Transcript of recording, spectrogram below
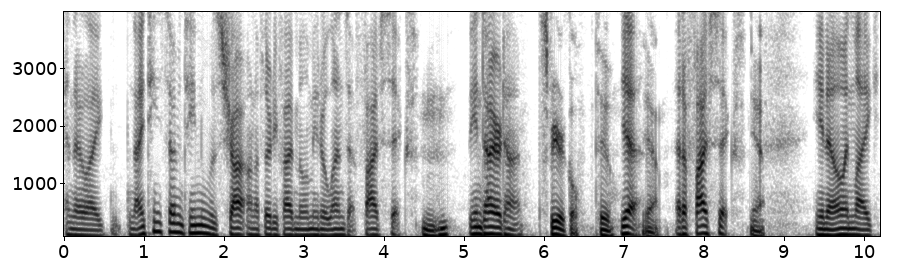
and they're like, 1917 was shot on a 35 millimeter lens at 5.6. Mm-hmm. The entire time. Spherical too. Yeah, Yeah. at a five six. Yeah. You know, and like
